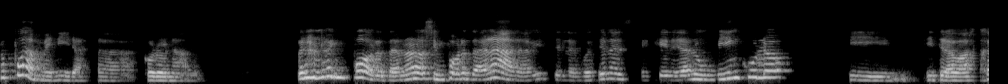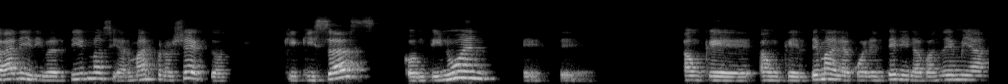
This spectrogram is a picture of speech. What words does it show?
no puedan venir hasta Coronado. Pero no importa, no nos importa nada, ¿viste? La cuestión es generar un vínculo y, trabajar y divertirnos y armar proyectos que quizás continúen, este, aunque, aunque el tema de la cuarentena y la pandemia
